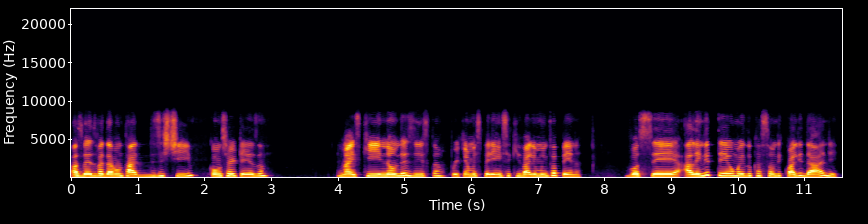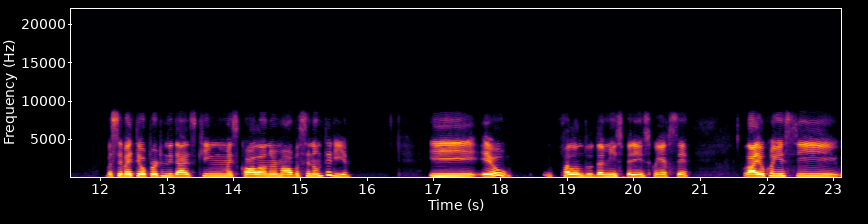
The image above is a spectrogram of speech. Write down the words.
Às vezes vai dar vontade de desistir, com certeza, mas que não desista, porque é uma experiência que vale muito a pena você, além de ter uma educação de qualidade, você vai ter oportunidades que em uma escola normal você não teria. E eu, falando da minha experiência com o IFC, lá eu conheci,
